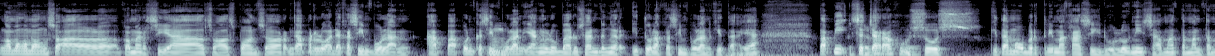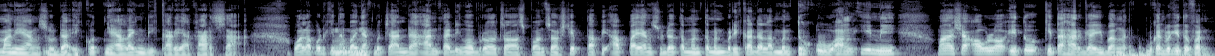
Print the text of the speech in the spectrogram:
ngomong-ngomong soal komersial, soal sponsor, nggak perlu ada kesimpulan. Apa pun kesimpulan hmm. yang lu barusan denger, itulah kesimpulan kita ya. Tapi Betul. secara khusus, kita mau berterima kasih dulu nih sama teman-teman yang hmm. sudah ikut nyeleng di Karya Karsa. Walaupun kita hmm. banyak bercandaan tadi ngobrol soal sponsorship, tapi apa yang sudah teman-teman berikan dalam bentuk uang ini, masya Allah itu kita hargai banget. Bukan begitu, Fen?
